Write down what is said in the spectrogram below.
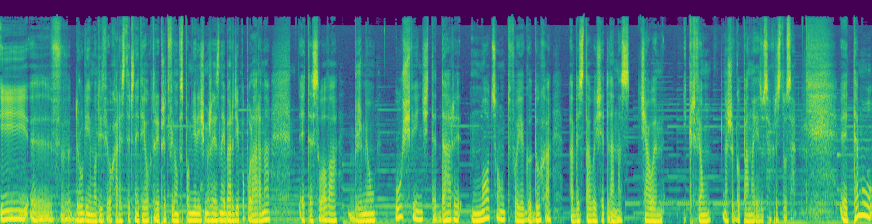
I y, w drugiej modlitwie eucharystycznej, tej, o której przed chwilą wspomnieliśmy, że jest najbardziej popularna, y, te słowa brzmią: Uświęć te dary mocą Twojego ducha, aby stały się dla nas ciałem i krwią naszego Pana Jezusa Chrystusa. Y, temu,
